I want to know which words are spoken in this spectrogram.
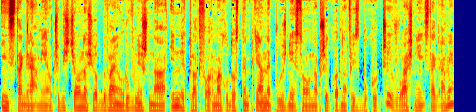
Instagramie. Oczywiście one się odbywają również na innych platformach, udostępniane później są na przykład na Facebooku czy właśnie Instagramie,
